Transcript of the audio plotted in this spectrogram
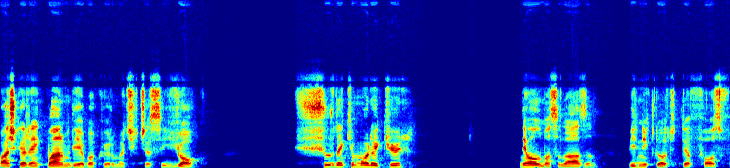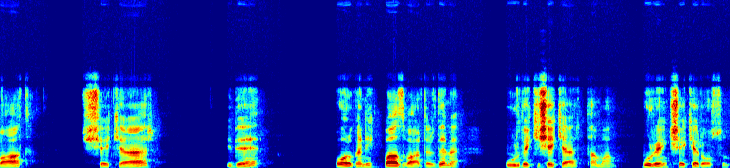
Başka renk var mı diye bakıyorum açıkçası. Yok. Şuradaki molekül ne olması lazım? Bir nükleotitte fosfat, şeker, bir de organik baz vardır değil mi? Buradaki şeker. Tamam. Bu renk şeker olsun.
